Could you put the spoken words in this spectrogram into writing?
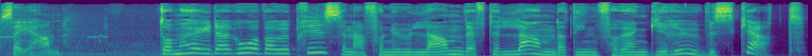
säger han. De höjda råvarupriserna får nu land efter land att införa en gruvskatt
